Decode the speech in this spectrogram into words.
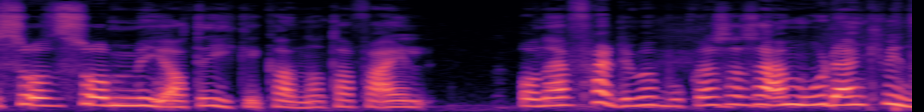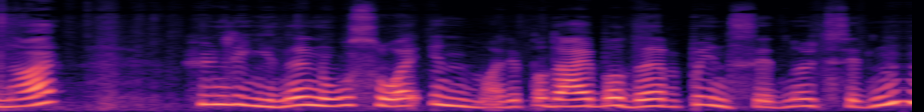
Så, så mye at det ikke kan å ta feil. Og når jeg er ferdig med boka, så sa jeg mor, en kvinne her. Hun ligner noe så innmari på deg, både på innsiden og utsiden.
